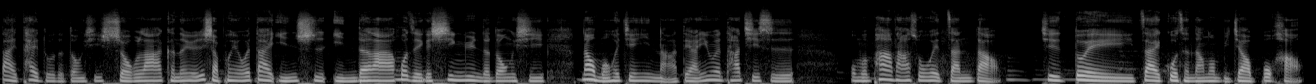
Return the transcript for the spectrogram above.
带太多的东西，手啦，可能有些小朋友会带银饰、银的啦，或者一个幸运的东西，那我们会建议拿掉，因为他其实我们怕他说会沾到，其实对在过程当中比较不好。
